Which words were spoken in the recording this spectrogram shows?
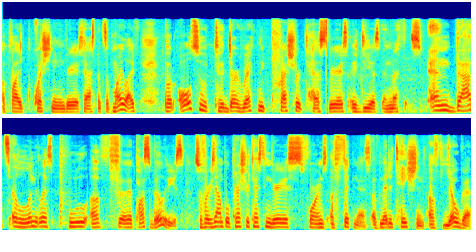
apply questioning in various aspects of my life, but also to directly pressure test various ideas and methods. And that's a limitless pool of uh, possibilities. So for example, pressure testing various forms of fitness, of meditation, of yoga,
